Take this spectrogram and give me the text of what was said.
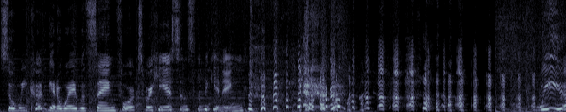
so we could get away with saying forks were here since the beginning. we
